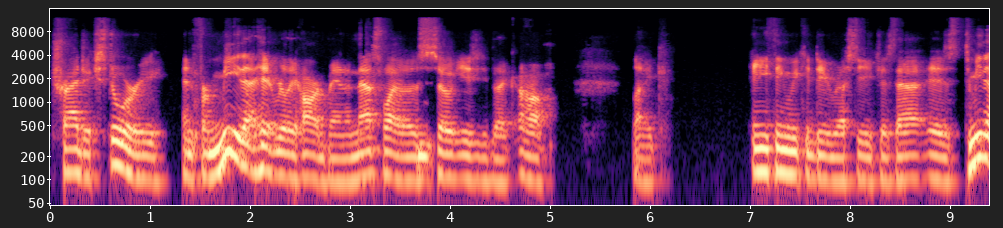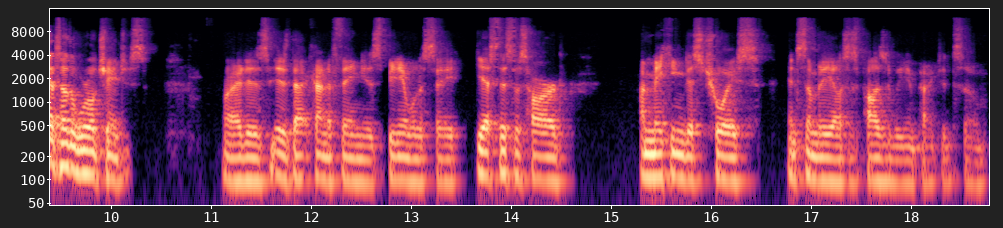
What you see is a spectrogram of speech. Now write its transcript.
tragic story. And for me, that hit really hard, man. And that's why it was mm. so easy to be like, oh, like anything we can do, Rusty, because that is to me, that's how the world changes. Right. Is is that kind of thing is being able to say, yes, this was hard. I'm making this choice and somebody else is positively impacted. So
